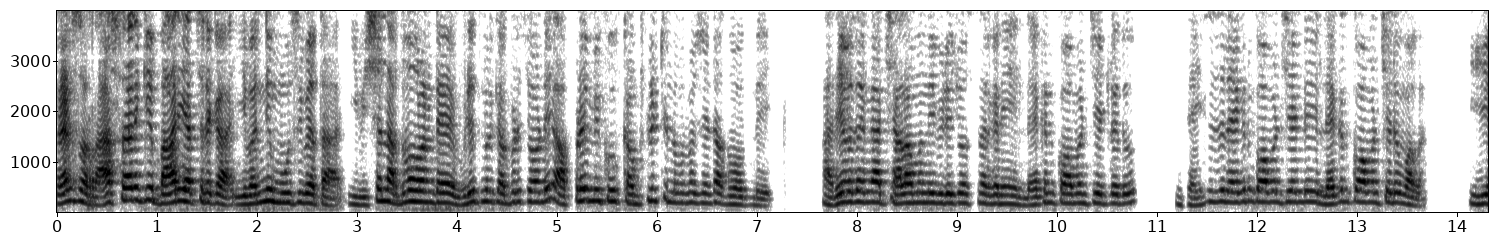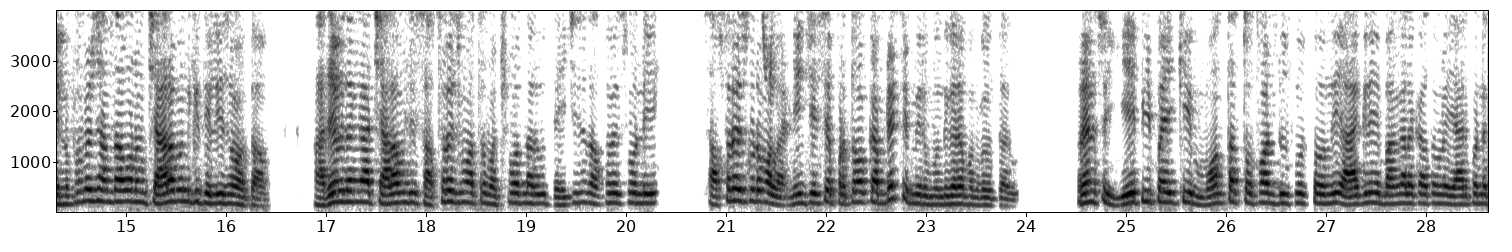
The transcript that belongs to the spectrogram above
ఫ్రెండ్స్ రాష్ట్రానికి భారీ హెచ్చరిక. ఇవన్నీ మూసివేత. ఈ విషయాన్ని అర్థం అవ్వాలంటే వీడియో మీరు కంప్లీట్ చూడండి. అప్పుడే మీకు కంప్లీట్ ఇన్ఫర్మేషన్ ఏంటో అర్థమవుతుంది. అదే విధంగా చాలామంది వీడియో చూస్తున్నారు కానీ లేఖను కామెంట్ చేయట్లేదు. దయచేసి లేఖను కామెంట్ చేయండి. లేఖను కామెంట్ చేయడం వల్ల ఈ ఇన్ఫర్మేషన్ అంతా మనం చాలా మందికి తెలియజేయగలుగుతాం. అదే విధంగా చాలామంది సబ్స్క్రైబ్ మాత్రం మర్చిపోతున్నారు. దయచేసి సబ్స్క్రైబ్ చేసుకోండి. సబ్స్క్రైబ్ చేసుకోవడం వల్ల నేను చేసే ప్రతి ఒక్క అప్డేట్ మీరు ముందుగానే పొందగలుగుతారు. ఫ్రెండ్స్ ఏపీ పైకి మొంత తుఫాన్ దూసుకొస్తోంది. ఆగ్నేయ బంగాళాఖాతంలో ఏర్పడిన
